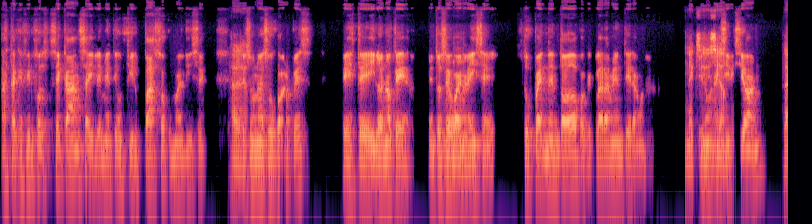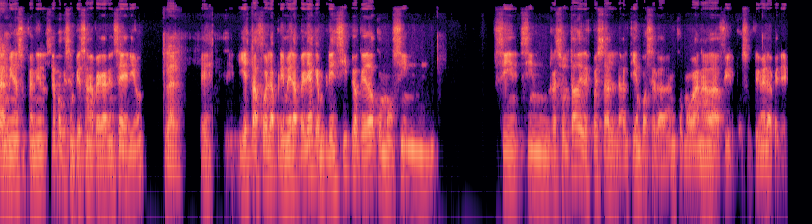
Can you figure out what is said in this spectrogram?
Hasta que Firpo se cansa y le mete un firpazo, como él dice, que es uno de sus golpes, este, y lo noquea. Entonces, bueno, ahí se suspenden todo porque claramente era una, exhibición. Termina suspendiéndose porque se empiezan a pegar en serio. Claro. Este, y esta fue la primera pelea que en principio quedó como sin, sin, sin resultado y después al, tiempo se la dan como ganada a Firpo, su primera pelea.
